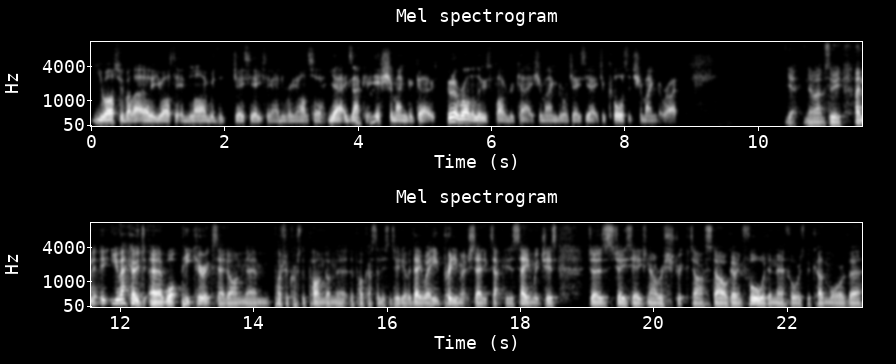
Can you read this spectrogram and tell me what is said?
you asked me about that earlier. You asked it in line with the JCH thing. I didn't really answer. Yeah, exactly. Mm-hmm. If Tshimanga goes, who would I rather lose 500k, Tshimanga or JCH? Of course, it's Tshimanga, right? Yeah, no, absolutely. And you echoed uh, what Pete Curick said on um, Posh Across the Pond on the, the podcast I listened to the other day, where he pretty much said exactly the same, which is does JCH now restrict our style going forward and therefore has become more of a,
